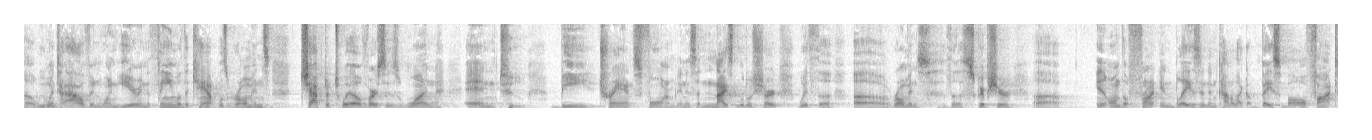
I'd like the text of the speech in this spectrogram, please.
Uh, we went to Alvin one year, and the theme of the camp was Romans chapter 12, verses 1 and 2 be transformed. And it's a nice little shirt with the uh, Romans, the scripture uh, in, on the front emblazoned in kind of like a baseball font,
